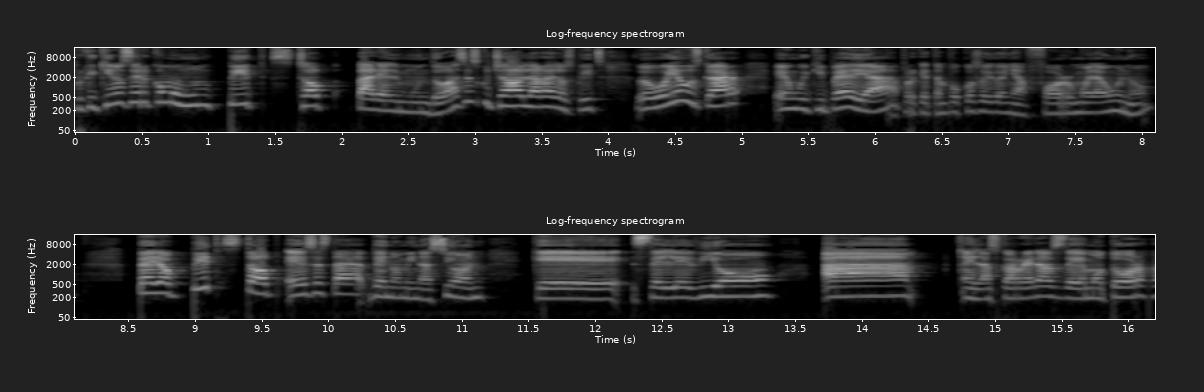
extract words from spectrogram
Porque quiero ser como un pit stop para el mundo. ¿Has escuchado hablar de los pits? Lo voy a buscar en Wikipedia, porque tampoco soy doña Fórmula 1. Pero pit stop es esta denominación que se le dio a en las carreras de motor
